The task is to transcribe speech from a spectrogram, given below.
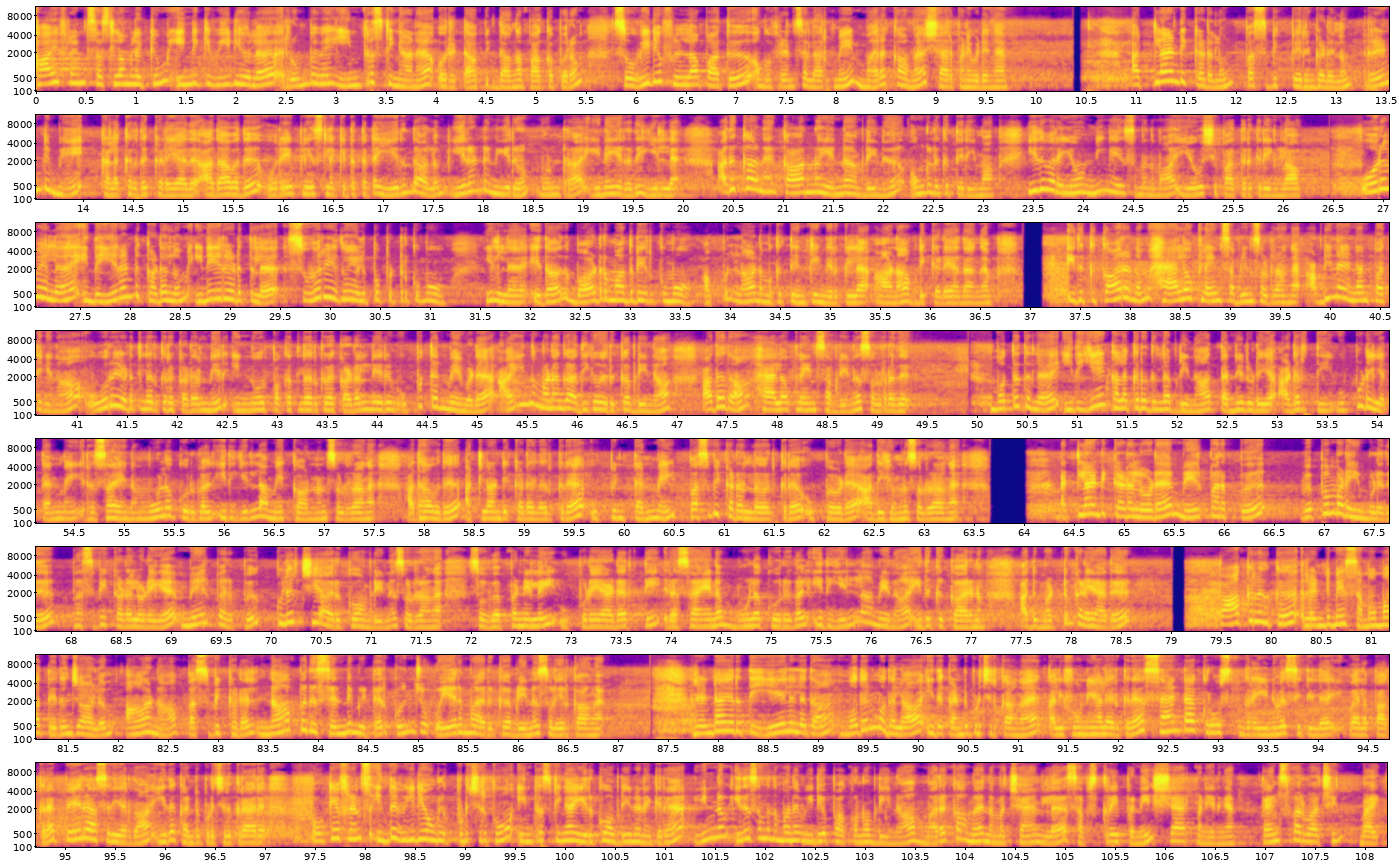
Hi friends அஸ்லாம் வலைக்கும் இன்றைக்கி வீடியோவில் ரொம்பவே இன்ட்ரெஸ்டிங்கான ஒரு டாபிக் தாங்க பார்க்க போகிறோம் ஸோ வீடியோ ஃபுல்லாக பார்த்து உங்கள் ஃப்ரெண்ட்ஸ் எல்லாருக்குமே மறக்காமல் ஷேர் பண்ணிவிடுங்க. அட்லாண்டிக் கடலும் பசிபிக் பெருங்கடலும் ரெண்டுமே கலக்கிறது கிடையாது. அதாவது ஒரே பிளேஸில் கிட்டத்தட்ட இருந்தாலும் இரண்டு நீரும் ஒன்றாக இணையிறது இல்லை. அதுக்கான காரணம் என்ன அப்படின்னு உங்களுக்கு தெரியுமா? இதுவரையும் நீங்கள் இது சம்மந்தமாக யோசிச்சு பார்த்துருக்குறீங்களா? ஒருவேளை இந்த இரண்டு கடலும் இணையிற இடத்துல சுவர் எதுவும் எழுப்பப்பட்டிருக்குமோ? இல்லை ஏதாவது பார்டர் மாதிரி இருக்குமோ? அப்படிலாம் நமக்கு திங்கிங் இருக்குல்ல. ஆனால் அப்படி கிடையாதாங்க. இதுக்கு காரணம் ஹேலோ கிளைன்ஸ் அப்படின்னு சொல்கிறாங்க அப்படின்னா என்னன்னு பார்த்தீங்கன்னா ஒரு இடத்துல இருக்கிற கடல் நீர் இன்னொரு பக்கத்தில் இருக்கிற கடல் நீரின் உப்புத்தன்மையை விட ஐந்து மடங்கு அதிகம் இருக்குது அப்படின்னா அதை தான் ஹேலோ கிளைன்ஸ் அப்படின்னு சொல்கிறது மொத்தத்தில் இது ஏன் கலக்கிறது இல்லை அப்படின்னா தண்ணீருடைய அடர்த்தி உப்புடைய தன்மை ரசாயனம் மூலக்கூறுகள் இது எல்லாமே காரணம்னு சொல்கிறாங்க அதாவது அட்லாண்டிக் கடலில் இருக்கிற உப்பின் தன்மை பசிபிக் கடலில் இருக்கிற உப்பை விட அதிகம்னு சொல்கிறாங்க அட்லாண்டிக் கடலோட மேற்பரப்பு வெப்பமடையும் பொழுது பசிபிக் கடலுடைய மேற்பரப்பு குளிர்ச்சியாக இருக்கும் அப்படின்னு சொல்கிறாங்க ஸோ வெப்பநிலை உப்புடைய அடர்த்தி ரசாயனம் மூலக்கூறுகள் இது எல்லாமே தான் இதுக்கு காரணம். அது மட்டும் கிடையாது பார்க்குறதுக்கு ரெண்டுமே சமமாக தெரிஞ்சாலும் ஆனால் பசிபிக் கடல் நாற்பது சென்டிமீட்டர் கொஞ்சம் உயரமாக இருக்குது அப்படின்னு சொல்லியிருக்காங்க. ரெண்டாயிரத்தி ஏழில் தான் முதன் முதலாக இதை கண்டுபிடிச்சிருக்காங்க. கலிஃபோர்னியாவில் இருக்கிற சாண்டா க்ரூஸ்ங்கிற யூனிவர்சிட்டியில் வேலை பார்க்குற பேராசிரியர் தான் இதை கண்டுபிடிச்சிருக்கிறாரு. ஓகே ஃப்ரெண்ட்ஸ் இந்த வீடியோ உங்களுக்கு பிடிச்சிருக்கும் இன்ட்ரெஸ்டிங்காக இருக்கும் அப்படின்னு நினைக்கிறேன். இன்னும் இது சம்மந்தமான வீடியோ பார்க்கணும் அப்படின்னா மறக்காமல் நம்ம சேனலை சப்ஸ்கிரைப் பண்ணி ஷேர் பண்ணிடுங்க தேங்க்ஸ் ஃபார் வாட்சிங் பாய்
